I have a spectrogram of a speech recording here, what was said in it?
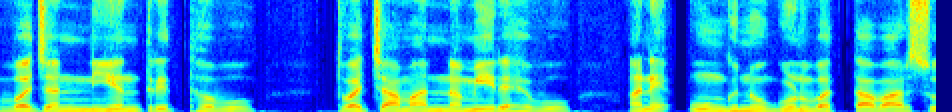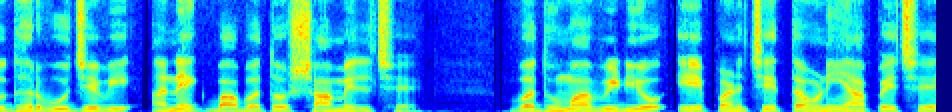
વજન નિયંત્રિત થવું, ત્વચામાં નમી રહેવું અને ઊંઘનું ગુણવત્તાવાર સુધરવું જેવી અનેક બાબતો શામેલ છે. વધુમાં વિડિયો એ પણ ચેતવણી આપે છે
